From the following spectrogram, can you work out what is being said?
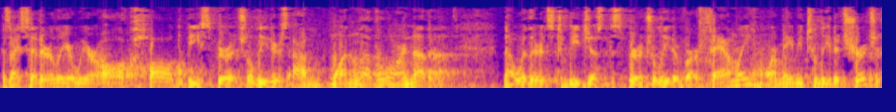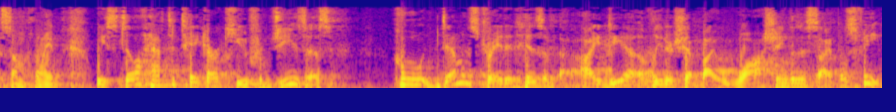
As I said earlier, we are all called to be spiritual leaders on one level or another. Now, whether it's to be just the spiritual leader of our family or maybe to lead a church at some point, we still have to take our cue from Jesus, who demonstrated his idea of leadership by washing the disciples' feet,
